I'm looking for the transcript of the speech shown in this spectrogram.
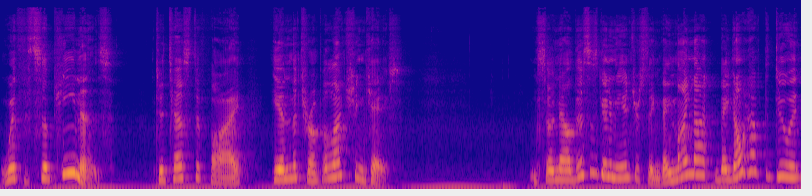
with subpoenas to testify in the Trump election case. So now this is going to be interesting. They might not, they don't have to do it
